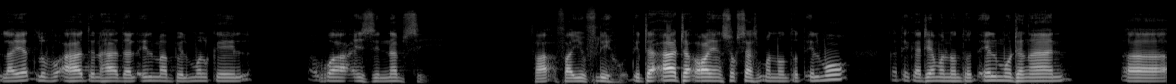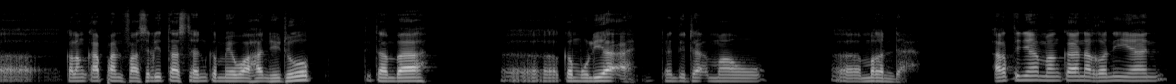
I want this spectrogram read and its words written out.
Layat lubu ahadun hadal ilma bil mulkil wa izin nafsi. Fayuflihu. Tidak ada orang yang sukses menuntut ilmu ketika dia menuntut ilmu dengan uh, kelengkapan fasilitas dan kemewahan hidup ditambah uh, kemuliaan dan tidak mau uh, merendah. Artinya maka nagonian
